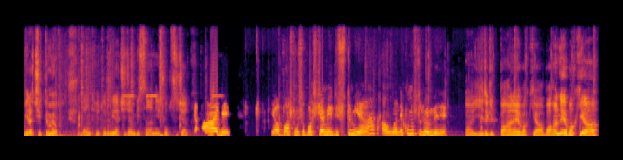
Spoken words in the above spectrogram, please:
Miraç çıktı mı yok? Şu vantilatörü bir açacağım bir saniye çok sıcak. Abi. Ya basmasa basacağım diye düştüm ya. Allah ne konuşturuyorsun beni. Ay yürü git bahaneye bak ya. Bahaneye bak ya.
